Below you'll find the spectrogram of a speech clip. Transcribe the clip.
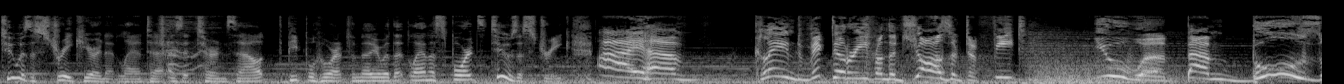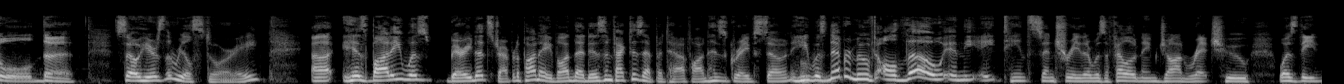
two is a streak here in Atlanta, as it turns out. The people who aren't familiar with Atlanta sports, two is a streak. I have claimed victory from the jaws of defeat. You were bamboozled. So here's the real story. Uh, his body was buried at Stratford upon Avon. That is, in fact, his epitaph on his gravestone. He was never moved, although in the 18th century there was a fellow named John Rich who was the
